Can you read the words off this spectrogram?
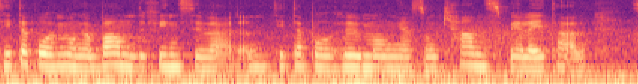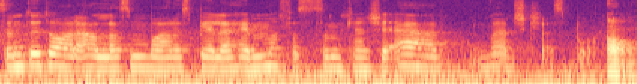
titta på hur många band det finns i världen. Titta på hur många som kan spela gitarr. Sen du tar alla som bara spelar hemma fast som kanske är världsklass på. Ja,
